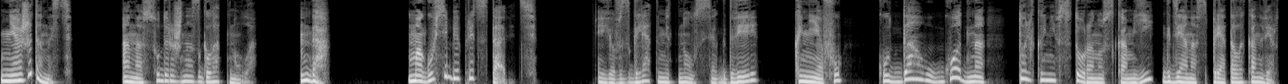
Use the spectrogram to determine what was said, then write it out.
неожиданность?» Она судорожно сглотнула. «Да, могу себе представить». Ее взгляд метнулся к двери, к нефу, куда угодно, только не в сторону скамьи, где она спрятала конверт.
